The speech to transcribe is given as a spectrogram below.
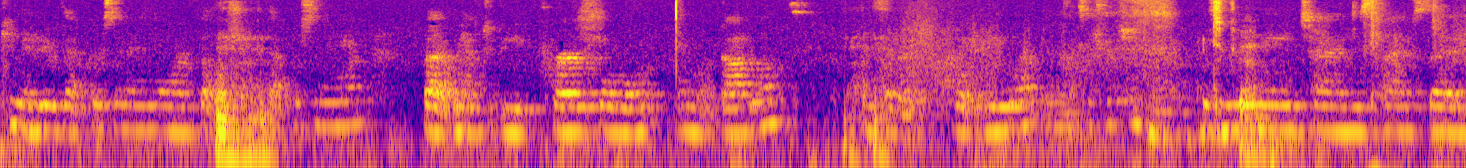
community with that person anymore, fellowship Mhm. with that person anymore. But we have to be prayerful in what God wants mm-hmm. instead of what we want in that situation. Mm-hmm. Because That's good. Many said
